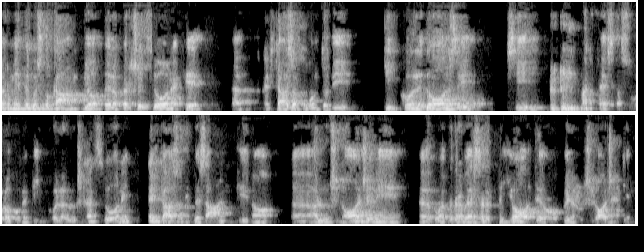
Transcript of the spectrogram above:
permette questo cambio della percezione che eh, nel caso appunto di piccole dosi si manifesta solo come piccole allucinazioni, nel caso di pesanti no? eh, allucinogeni eh, come potrebbe essere il peyote o quegli allucinogeni che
